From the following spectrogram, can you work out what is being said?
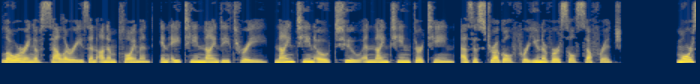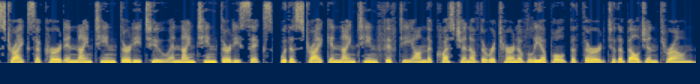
lowering of salaries and unemployment, in 1893, 1902 and 1913, as a struggle for universal suffrage. More strikes occurred in 1932 and 1936, with a strike in 1950 on the question of the return of Leopold III to the Belgian throne.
